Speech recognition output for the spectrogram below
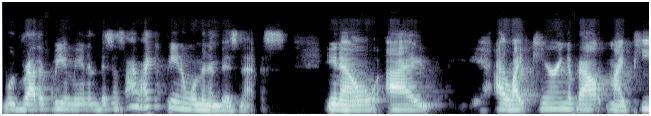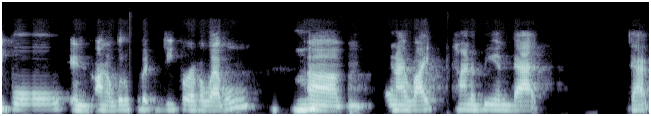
would rather be a man in business. I like being a woman in business. You know, I I like caring about my people in on a little bit deeper of a level. Mm-hmm. Um, and I like kind of being that that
